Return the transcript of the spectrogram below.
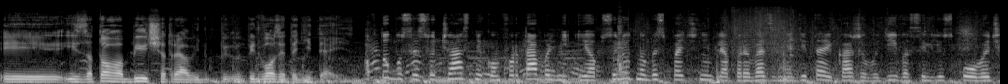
і, і за того більше треба підвозити дітей. Автобуси сучасні, комфортабельні і абсолютно безпечні для перевезення дітей, каже водій Василь Юскович.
